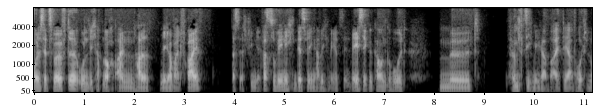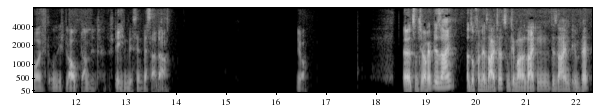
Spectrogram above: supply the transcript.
Heute ist der 12. und ich habe noch eineinhalb Megabyte frei. Das erschien etwas zu wenig, deswegen habe ich mir jetzt den Basic-Account geholt mit 50 Megabyte, der ab heute läuft. Und ich glaube, damit stehe ich ein bisschen besser da. Ja. Äh, zum Thema Webdesign, also von der Seite, zum Thema Seitendesign im Web,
